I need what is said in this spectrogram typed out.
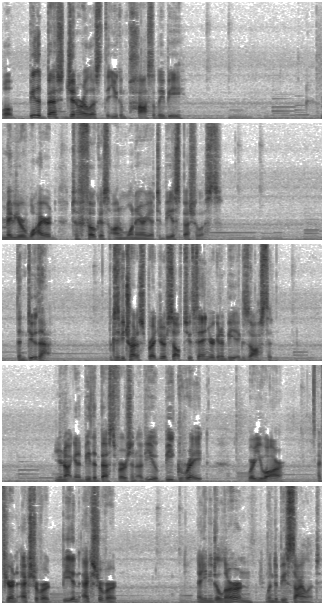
Well, be the best generalist that you can possibly be. Maybe you're wired to focus on one area, to be a specialist. Then do that. Because if you try to spread yourself too thin, you're going to be exhausted. You're not going to be the best version of you. Be great where you are. If you're an extrovert, be an extrovert. Now you need to learn when to be silent.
